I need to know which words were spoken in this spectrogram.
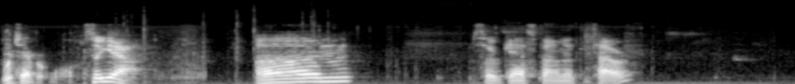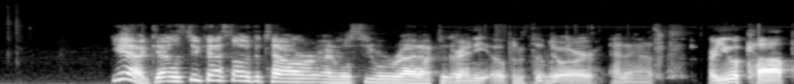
whichever wolf. So yeah, um, So Gaston at the tower. yeah. Let's do Gaston at the tower, and we'll see where we're at after that. Granny opens the door and asks, "Are you a cop?"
